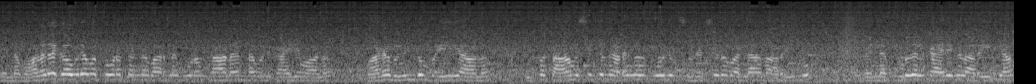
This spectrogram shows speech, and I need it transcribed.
പിന്നെ വളരെ ഗൗരവത്തോടെ തന്നെ ഭരണകൂടം കാണേണ്ട ഒരു കാര്യമാണ്. മഴ വീണ്ടും പെയ്യുകയാണ്. ഇപ്പോൾ താമസിക്കുന്ന ഇടങ്ങൾ പോലും സുരക്ഷിതമല്ല എന്ന് അറിയുന്നു. പിന്നെ കൂടുതൽ കാര്യങ്ങൾ അറിയിക്കാം.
